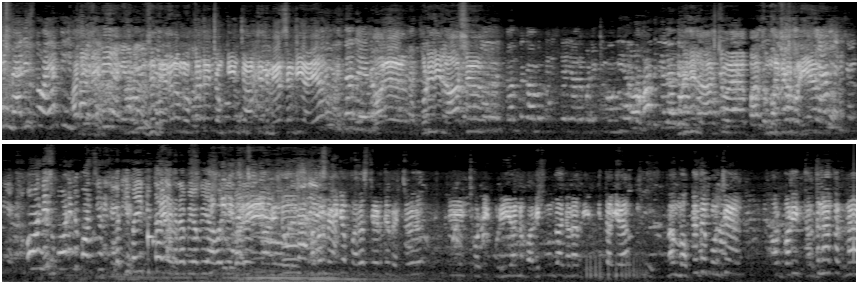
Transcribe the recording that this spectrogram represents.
ਅਸੀਂ ਮੈਰਿਜ ਤੋਂ ਆਏ ਤੀ ਤੁਸੀਂ ਦੇਖ ਰਹੇ ਹੋ ਮੌਕੇ ਤੇ ਚੌਂਕੀ ਇੰਚਾਰਜ ਜਮੇਰ ਸਿੰਘ ਜੀ ਆਏ ਆ। ਔਰ ਕੁੜੀ ਦੀ ਲਾਸ਼ ਕੁੜੀ ਦੀ ਲਾਸ਼ ਜੋ ਹੈ ਬਾਥਰੂਮ ਦੇ ਵਿੱਚ ਪਈ ਹੈ। ਔਨ ਦੀ ਸਪੌਟ ਇਹਨੂੰ ਪਹੁੰਚੀ ਹੋਣੀ ਚਾਹੀਦੀ ਹੈ। ਭਾਈ ਕਿੱਦਾਂ ਦੇਖ ਰਹੇ ਪਿਓ ਕਿ ਇਹੋ ਜਿਹੀ ਖਬਰ ਮਿਲੀ ਕਿ ਫਰਸਟ ਸਟੇਟ ਦੇ ਵਿੱਚ ਕਿ ਛੋਟੀ ਕੁੜੀ ਆ ਨਾਬਾਲਿਗ ਨੂੰ ਦਾ ਜਿਹੜਾ ਰੀਪ ਕੀਤਾ ਗਿਆ। ਮੈਂ ਮੌਕੇ ਤੇ ਪਹੁੰਚਿਆ ਔਰ ਬੜੀ ਦਰਦਨਾਕ ਘਟਨਾ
